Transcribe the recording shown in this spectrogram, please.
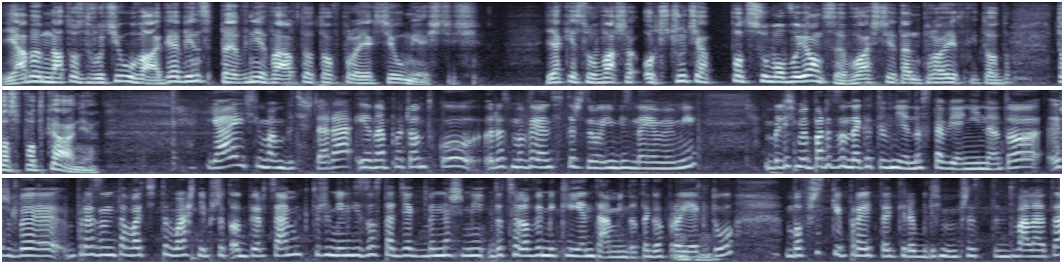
ja bym na to zwrócił uwagę, więc pewnie warto to w projekcie umieścić. Jakie są Wasze odczucia podsumowujące właśnie ten projekt i to, to spotkanie? Ja, jeśli mam być szczera, ja na początku, rozmawiając też z moimi znajomymi, byliśmy bardzo negatywnie nastawieni na to, żeby prezentować to właśnie przed odbiorcami, którzy mieli zostać jakby naszymi docelowymi klientami do tego projektu, bo wszystkie projekty, jakie robiliśmy przez te dwa lata,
